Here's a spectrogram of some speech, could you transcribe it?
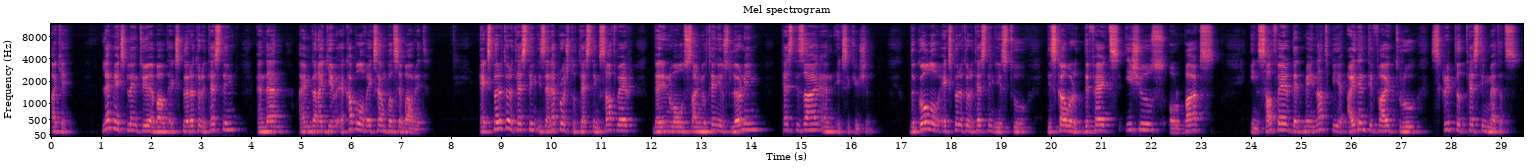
Okay, let me explain to you about exploratory testing and then I'm gonna give a couple of examples about it. Exploratory testing is an approach to testing software that involves simultaneous learning, test design, and execution. The goal of exploratory testing is to discover defects, issues, or bugs in software that may not be identified through scripted testing methods.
